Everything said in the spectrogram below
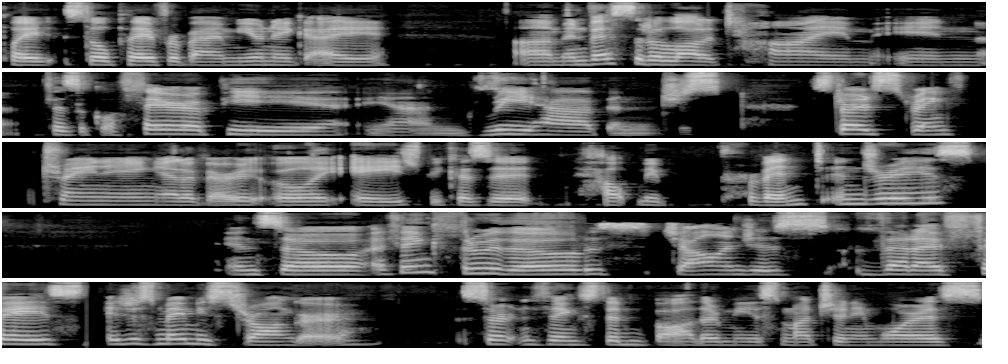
play, still play for Bayern Munich, I um, invested a lot of time in physical therapy and rehab, and just started strength training at a very early age because it helped me prevent injuries. And so I think through those challenges that I faced, it just made me stronger certain things didn't bother me as much anymore as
